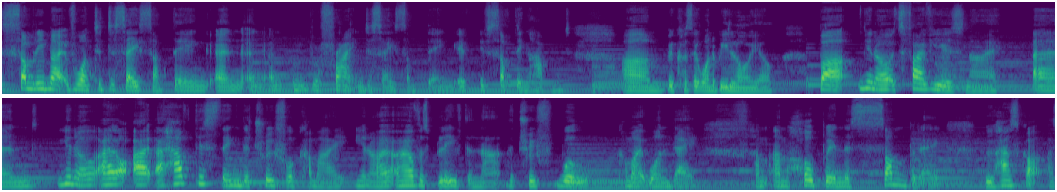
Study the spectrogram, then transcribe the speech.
somebody might have wanted to say something and, and, and were frightened to say something if, if something happened um, because they want to be loyal. But, you know, it's five years now. And, you know, I, I, I have this thing, the truth will come out. You know, I, I always believed in that. The truth will come out one day. I'm, I'm hoping that somebody who has got a,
